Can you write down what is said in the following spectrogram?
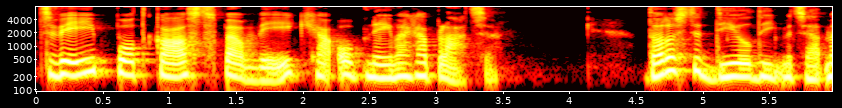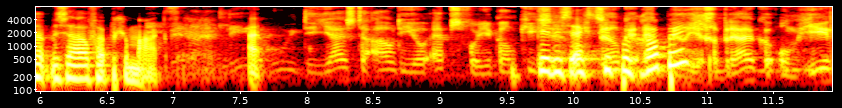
twee podcasts per week ga opnemen en ga plaatsen. Dat is de deal die ik met mezelf heb gemaakt de juiste audio-apps voor je kan kiezen. Dit is echt super grappig. je gebruiken om hier...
